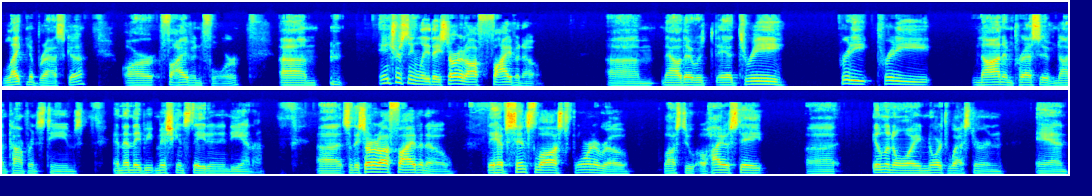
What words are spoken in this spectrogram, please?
like Nebraska, are five and four. Um, interestingly, they started off five and zero. Oh. Um, now there was they had three pretty pretty non-impressive non-conference teams, and then they beat Michigan State and Indiana. Uh, so they started off five and zero. Oh. They have since lost four in a row, lost to Ohio State, uh, Illinois, Northwestern, and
